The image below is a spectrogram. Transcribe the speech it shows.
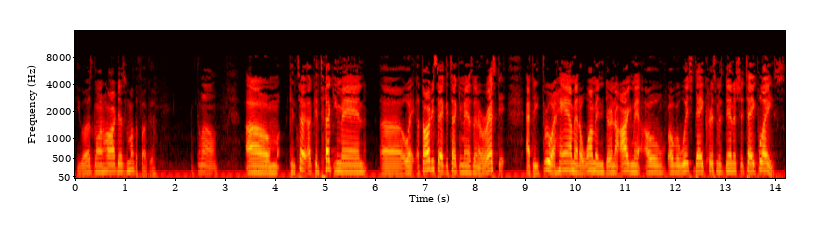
he was going hard as a motherfucker Come on. Um kentucky a kentucky man uh wait authorities said kentucky man's been arrested after he threw a ham at a woman during an argument over, over which day christmas dinner should take place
